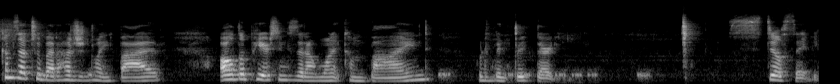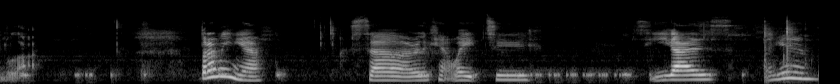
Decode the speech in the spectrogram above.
Comes out to about 125. All the piercings that I wanted combined would have been 330. Still saving a lot. But I mean, yeah. So I really can't wait to see you guys again.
